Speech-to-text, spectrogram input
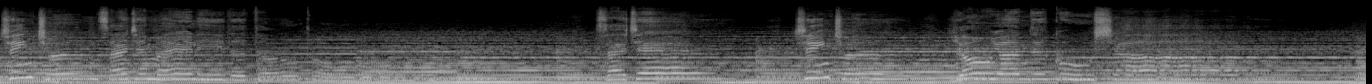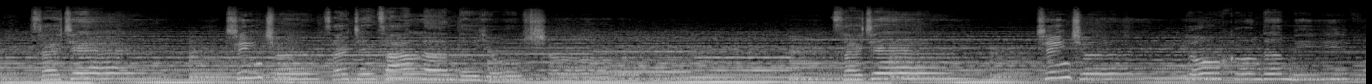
青春，再见美丽的疼痛。再见。青春，永远的故乡。再见，青春，再见灿烂的忧伤。再见，青春，永恒的迷惘。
